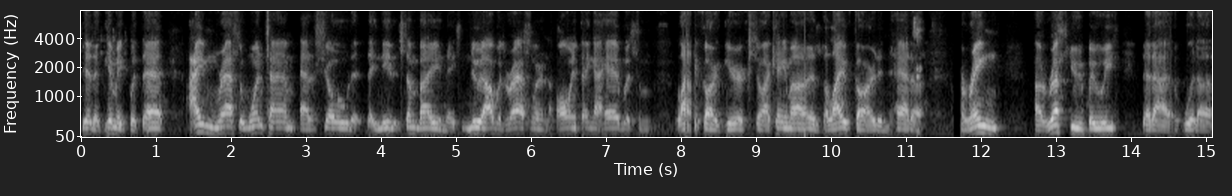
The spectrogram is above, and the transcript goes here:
did a gimmick with that. I even wrestled one time at a show that they needed somebody and they knew I was a wrestler and the only thing I had was some lifeguard gear. So I came out as the lifeguard and had a, a ring, a rescue buoy that I would uh,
